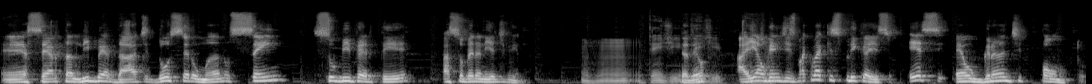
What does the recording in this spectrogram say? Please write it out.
é, certa liberdade do ser humano sem subverter a soberania divina. Uhum, entendi. Entendeu? Entendi. Aí alguém diz, mas como é que explica isso? Esse é o grande ponto.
